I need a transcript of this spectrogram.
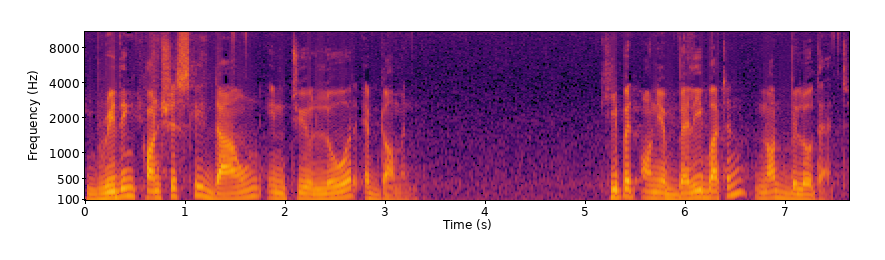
Breathing consciously down into your lower abdomen. Keep it on your belly button, not below that.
